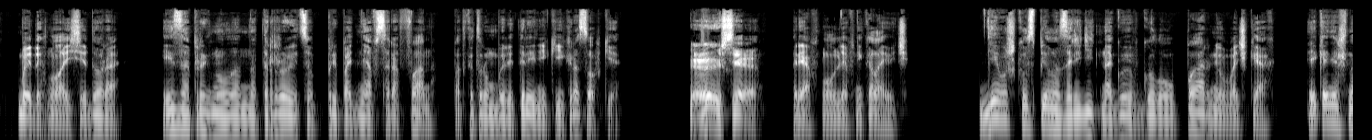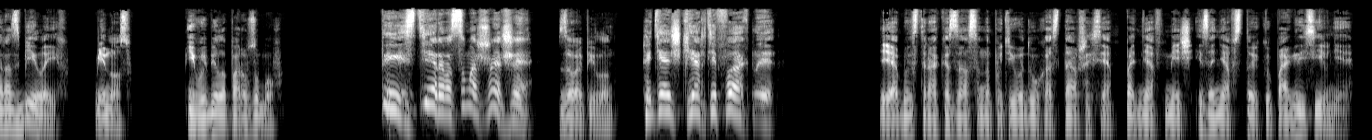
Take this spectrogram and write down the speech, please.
— выдохнула Исидора и запрыгнула на троицу, приподняв сарафан, под которым были треники и кроссовки. «Ася!» — рявкнул Лев Николаевич. Девушка успела зарядить ногой в голову парню в очках и, конечно, разбила их, минус, и выбила пару зубов. «Ты стерва сумасшедшая!» — завопил он. «Эти очки артефактные!» Я быстро оказался на пути у двух оставшихся, подняв меч и заняв стойку поагрессивнее.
